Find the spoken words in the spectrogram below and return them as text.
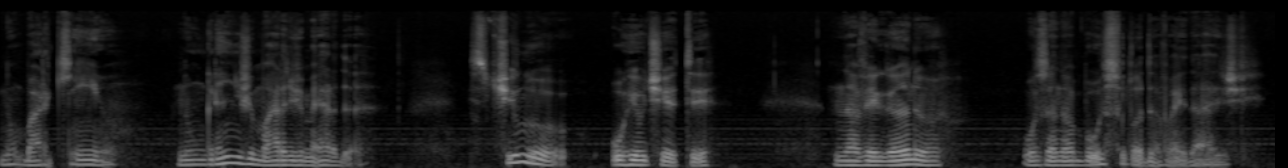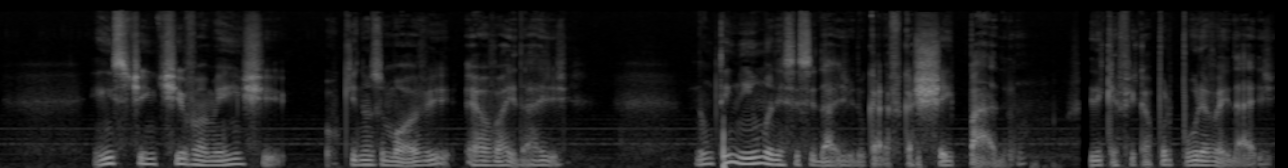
num barquinho, num grande mar de merda, estilo o rio Tietê, navegando usando a bússola da vaidade. Instintivamente, o que nos move é a vaidade. Não tem nenhuma necessidade do cara ficar shapeado. Ele quer ficar por pura vaidade.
